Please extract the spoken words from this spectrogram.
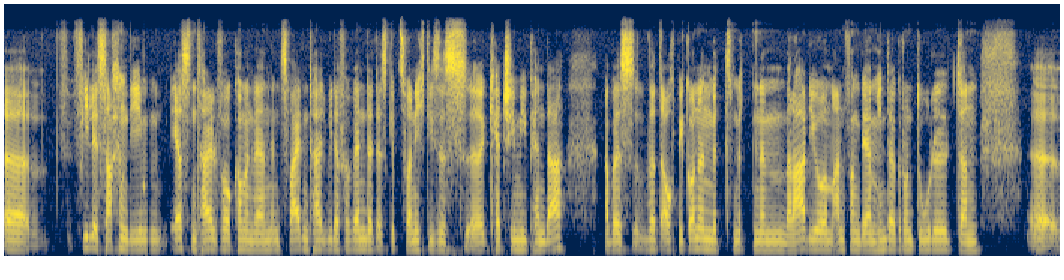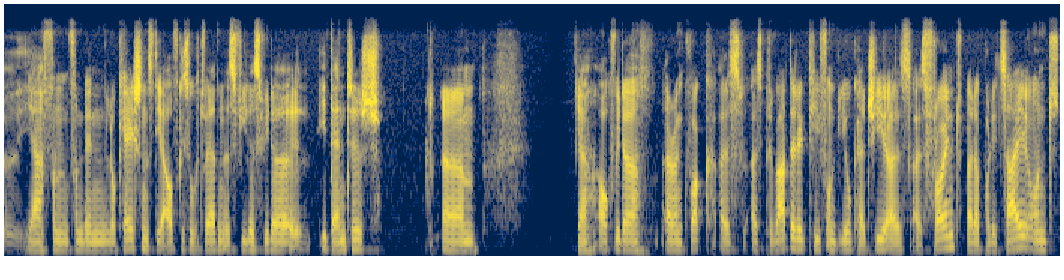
äh, viele Sachen, die im ersten Teil vorkommen, werden im zweiten Teil wieder verwendet. Es gibt zwar nicht dieses äh, Catchy Me Panda, aber es wird auch begonnen mit, mit einem Radio am Anfang, der im Hintergrund dudelt. Dann äh, ja, von, von den Locations, die aufgesucht werden, ist vieles wieder identisch. Ähm, ja, auch wieder Aaron Kwok als, als Privatdetektiv und Liu Kai-chi als, als Freund bei der Polizei. Und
